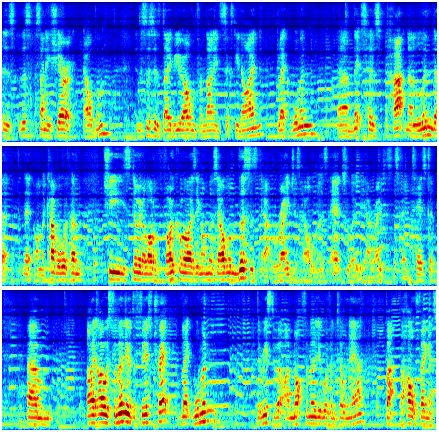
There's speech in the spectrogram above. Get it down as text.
is this Sonny Sharrock album. And this is his debut album from 1969, Black Woman. Um, that's his partner Linda that on the cover with him. She's doing a lot of vocalizing on this album. This is outrageous album. It's absolutely outrageous. It's fantastic. Um, I, I was familiar with the first track, Black Woman. The rest of it I'm not familiar with until now. but the whole thing is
